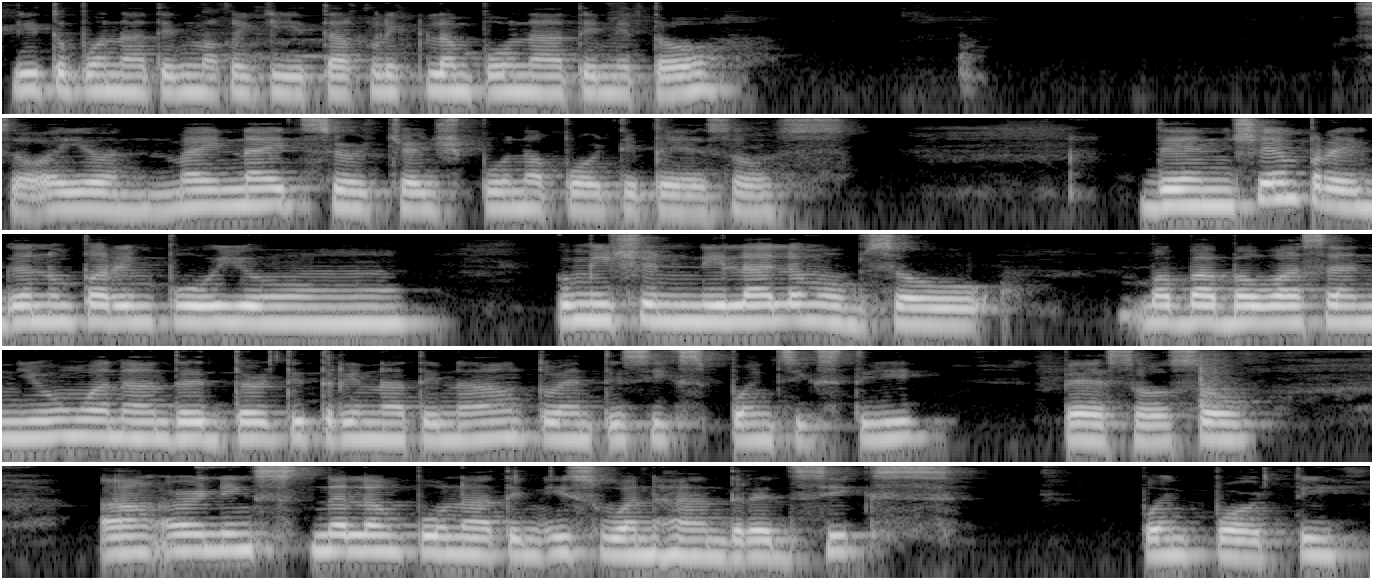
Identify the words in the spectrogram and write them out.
Dito po natin makikita. Click lang po natin ito. So, ayun. May night surcharge po na 40 pesos. Then, syempre, ganun pa rin po yung commission nila Lamove. So, mababawasan yung 133 natin ng 26.60 pesos. So, ang earnings na lang po natin is 106.40.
